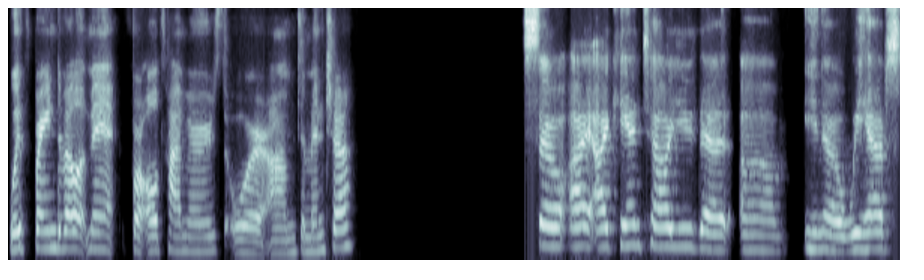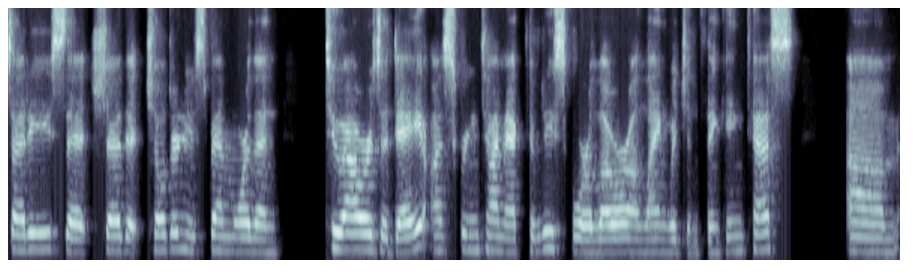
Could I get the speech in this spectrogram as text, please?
with brain development for Alzheimer's or dementia? So I, I can tell you that um, you know we have studies that show that children who spend more than two hours a day on screen time activity score lower on language and thinking tests. Um,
